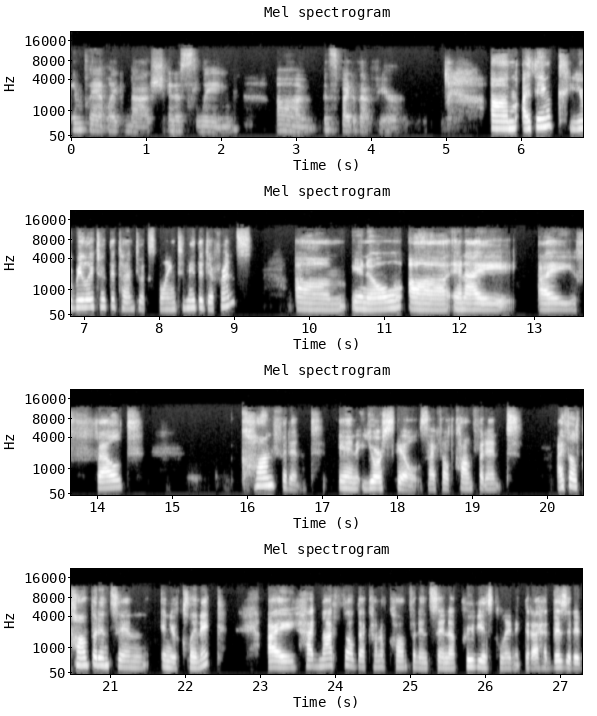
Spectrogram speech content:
implant like mesh in a sling, um, in spite of that fear? Um, I think you really took the time to explain to me the difference. Um, you know, uh, and I I felt confident in your skills. I felt confident. I felt confidence in in your clinic. I had not felt that kind of confidence in a previous clinic that I had visited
